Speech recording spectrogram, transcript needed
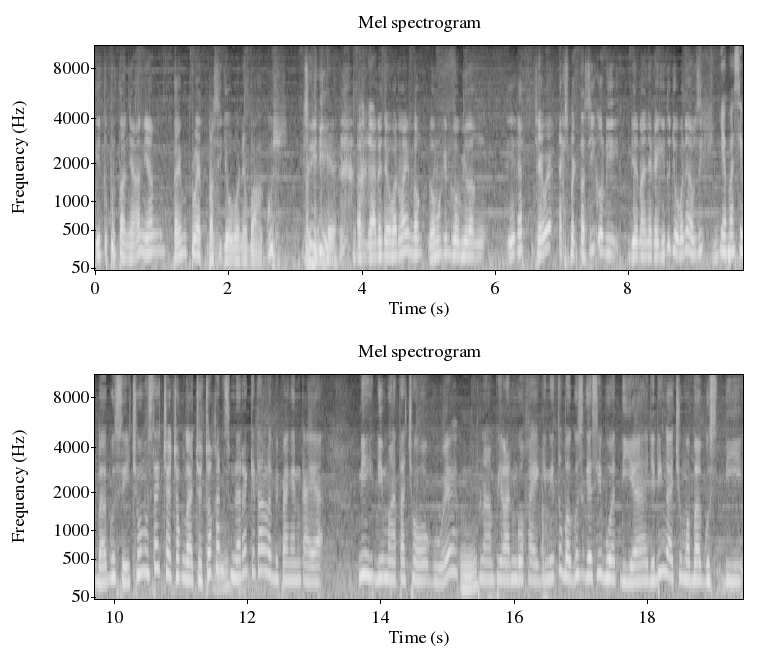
itu pertanyaan yang template pasti jawabannya bagus iya nggak ada jawaban lain dong nggak mungkin gua bilang iya kan cewek ekspektasi kalau di, dia nanya kayak gitu jawabannya apa sih Ya pasti bagus sih. Cuma maksudnya cocok nggak cocok kan Hmm. sebenarnya kita lebih pengen kayak nih di mata cowok gue Hmm. penampilan gue kayak gini tuh bagus gak sih buat dia jadi nggak cuma bagus di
